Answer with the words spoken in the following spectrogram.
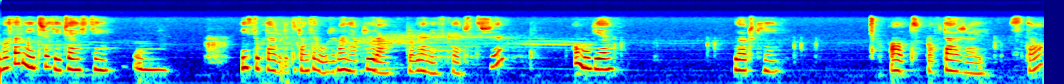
W ostatniej, trzeciej części um, instruktażu dotyczącego używania pióra w programie Scratch 3 omówię bloczki od powtarzaj 100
